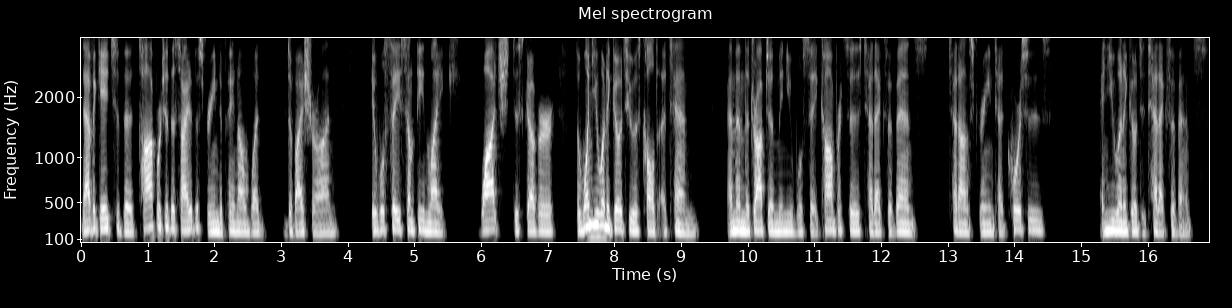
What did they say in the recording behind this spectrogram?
navigate to the top or to the side of the screen, depending on what device you're on. It will say something like watch, discover. The one you want to go to is called attend. And then the drop down menu will say conferences, TEDx events, TED on screen, TED courses. And you want to go to TEDx events.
